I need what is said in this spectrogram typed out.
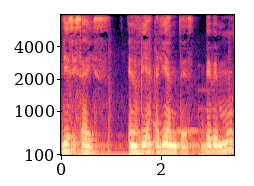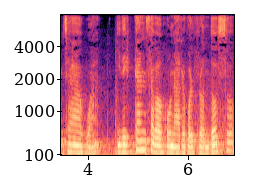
16. En los días calientes, bebe mucha agua y descansa bajo un árbol frondoso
